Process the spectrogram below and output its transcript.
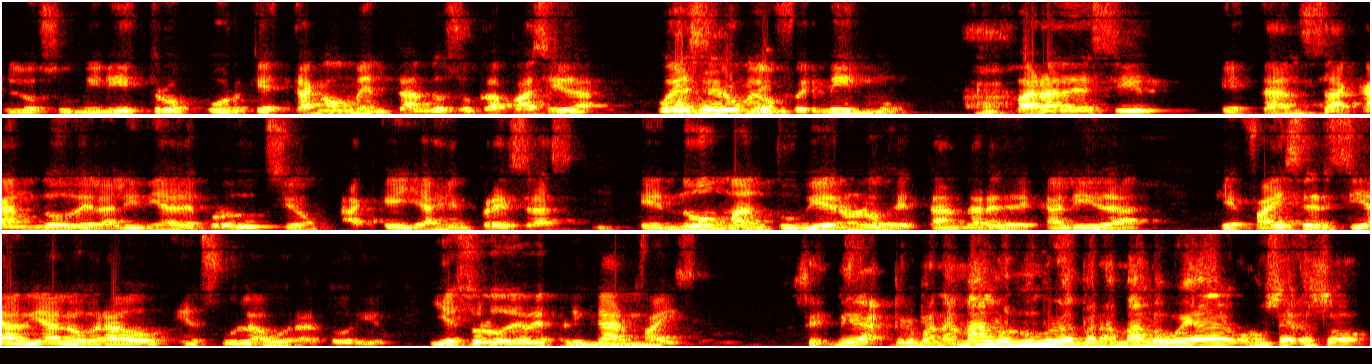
los suministros porque están aumentando su capacidad puede ser un eufemismo para decir que están sacando de la línea de producción aquellas empresas que no mantuvieron los estándares de calidad que Pfizer sí había logrado en su laboratorio. Y eso lo debe explicar Pfizer. Sí, mira, pero Panamá, los números de Panamá los voy a dar a conocer. Eso,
